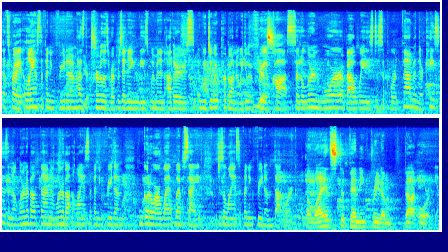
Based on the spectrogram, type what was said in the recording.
That's right. Alliance Defending Freedom has Yes. the privilege of representing these women and others, and we do it pro bono. We do it free Yes. of cost. So to learn more about ways to support them and their cases, and to learn about them and learn about Alliance Defending Freedom, you can go to our web- website, which is alliancedefendingfreedom.org. AllianceDefendingFreedom.org. Yes.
